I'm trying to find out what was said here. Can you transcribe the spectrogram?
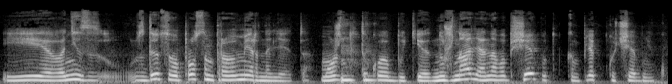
и они задаются вопросом, правомерно ли это, может ли такое быть, и нужна ли она вообще вот комплект к учебнику.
